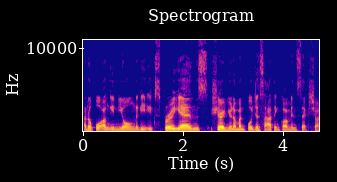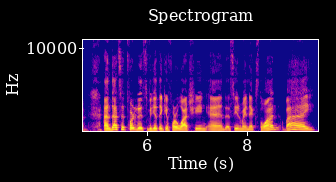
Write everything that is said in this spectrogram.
ano po ang inyong naging experience? Share nyo naman po dyan sa ating comment section. And that's it for this video. Thank you for watching and see you in my next one. Bye!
